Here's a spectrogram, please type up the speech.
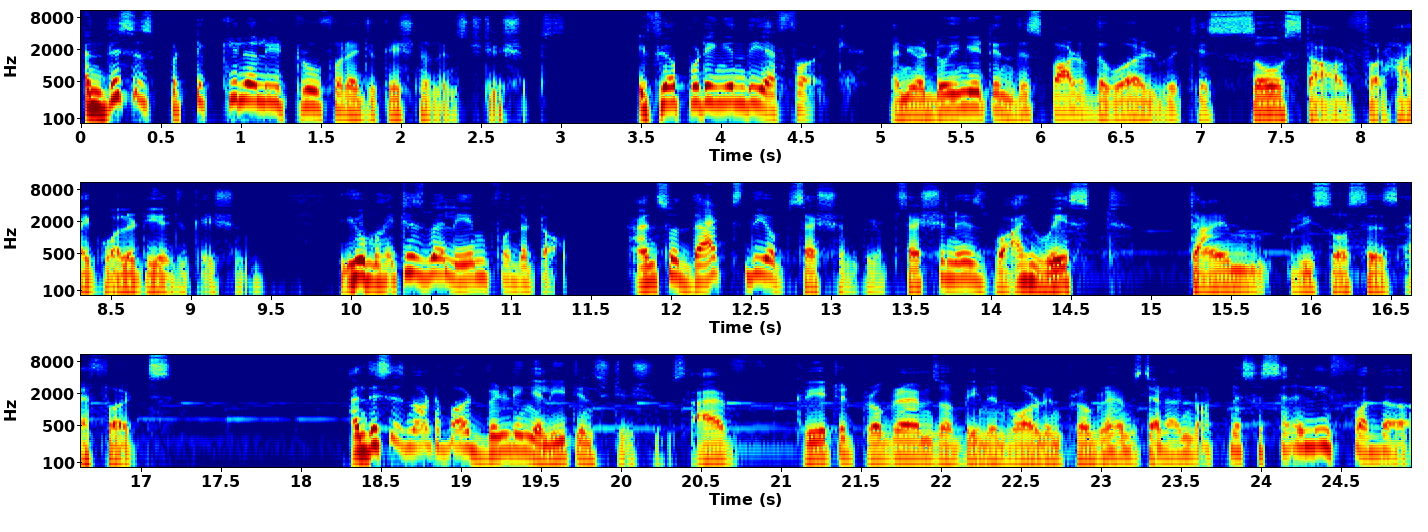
And this is particularly true for educational institutions. If you're putting in the effort and you're doing it in this part of the world, which is so starved for high quality education, you might as well aim for the top. And so that's the obsession. The obsession is why waste time, resources, efforts. And this is not about building elite institutions. I have created programs or been involved in programs that are not necessarily for the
